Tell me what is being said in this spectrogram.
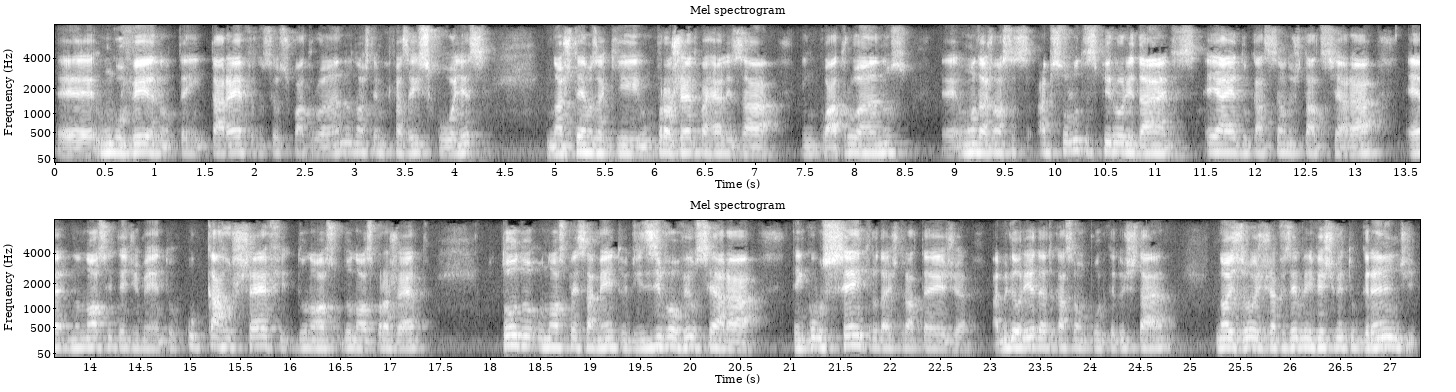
É, um governo tem tarefas nos seus quatro anos, nós temos que fazer escolhas. Nós temos aqui um projeto para realizar em quatro anos. É, uma das nossas absolutas prioridades é a educação do Estado do Ceará, é, no nosso entendimento, o carro-chefe do nosso, do nosso projeto. Todo o nosso pensamento de desenvolver o Ceará tem como centro da estratégia a melhoria da educação pública do Estado. Nós hoje já fizemos um investimento grande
